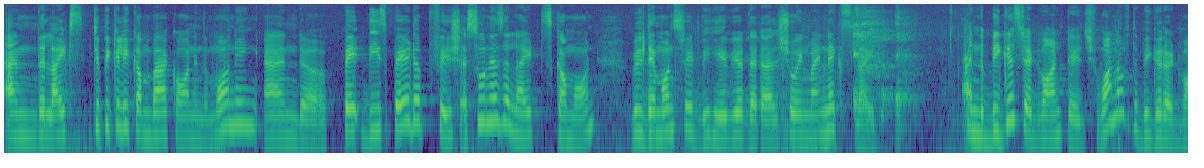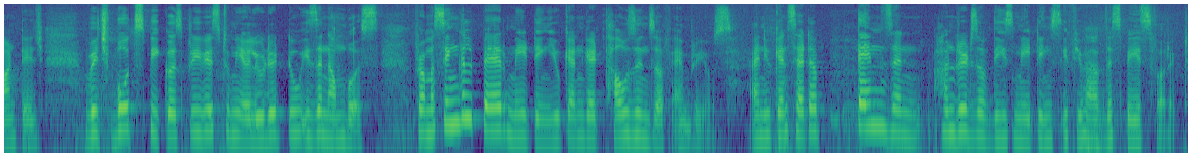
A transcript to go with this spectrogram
And the lights typically come back on in the morning. And uh, pay, these paired up fish, as soon as the lights come on, will demonstrate behavior that I'll show in my next slide. And the biggest advantage, one of the bigger advantage, which both speakers previous to me alluded to, is the numbers. From a single pair mating, you can get thousands of embryos. And you can set up tens and hundreds of these matings if you have the space for it.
